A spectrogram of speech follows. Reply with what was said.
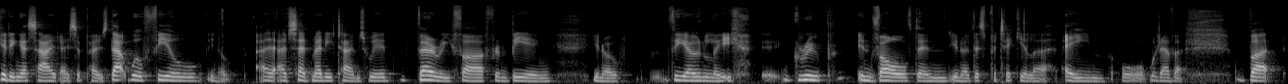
kidding aside, I suppose, that will feel, you know, I, I've said many times, we're very far from being, you know, the only group involved in you know this particular aim or whatever. But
